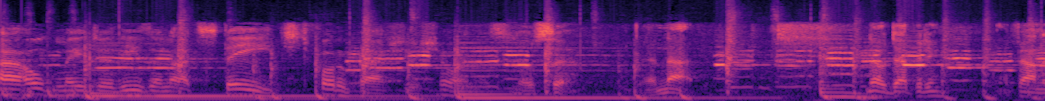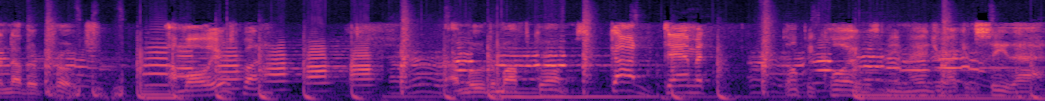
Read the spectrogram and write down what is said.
I hope, Major, these are not staged photographs you're showing us. No, sir. They're not. No, deputy. I found another approach. I'm all ears, buddy. I moved them off the corners. God damn it. Don't be coy with me, Major. I can see that.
